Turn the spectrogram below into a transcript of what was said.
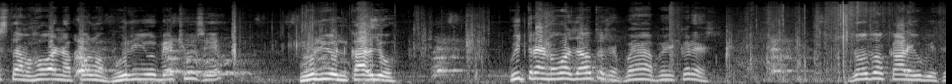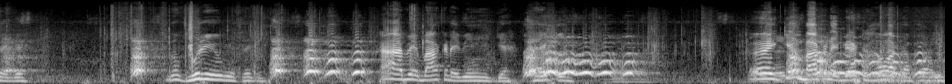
સાળંગપુર નો ભૂરીઓ બેઠ્યું છે. ભૂરીઓ ને કાળિયો કૂતરાનો અવાજ આવતો છે ભયા ભાઈ કરે જો જો કાળી ઊભી થઈ ગઈ. જો ભૂરી ઊભી થઈ ગઈ. આ બે બાકડે બે બેસી ગયા થાકી. ઓય કેમ બાકડે બેઠા હવારના પોરમાં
